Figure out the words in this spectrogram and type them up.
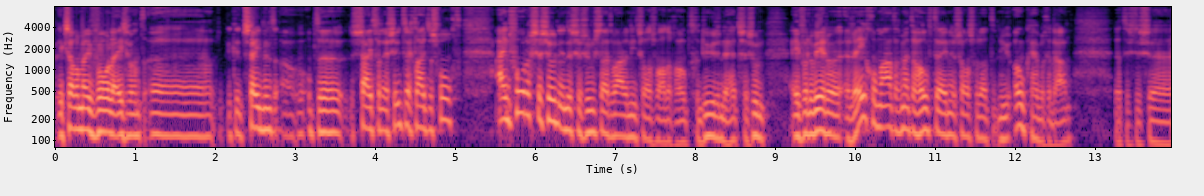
ik zal hem even voorlezen, want eh, ik- het statement op de site van FC Utrecht luidt als volgt. Eind vorig seizoen en de seizoenstart waren niet zoals we hadden gehoopt. Gedurende het seizoen evalueren we regelmatig met de hoofdtrainer zoals we dat nu ook hebben gedaan. Dat is dus eh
